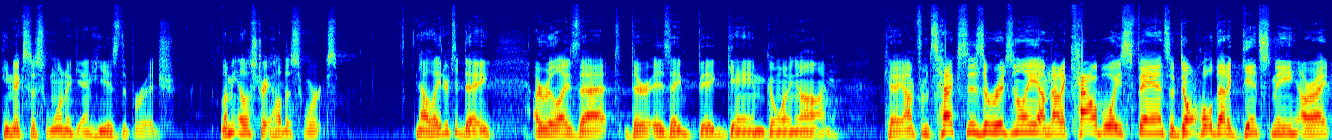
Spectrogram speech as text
He makes us one again. He is the bridge. Let me illustrate how this works. Now, later today, I realize that there is a big game going on. Okay, I'm from Texas originally. I'm not a Cowboys fan, so don't hold that against me, all right?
